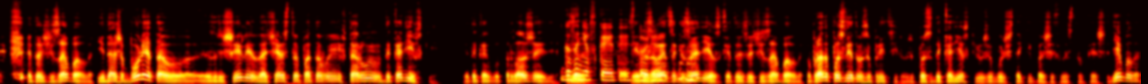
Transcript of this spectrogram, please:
это очень забавно. И даже более того, разрешили начальство потом и вторую в Деканевский. Это как бы продолжение. Газаневская эта история. И называется Газаневская, это очень забавно. Но, правда, после этого запретили. Уже после Доконевски уже больше таких больших выставок, конечно, не было.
